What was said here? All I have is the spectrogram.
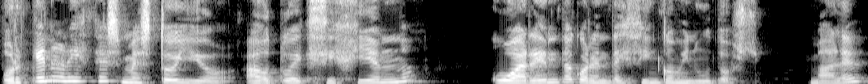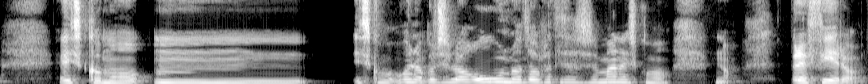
¿por qué narices me estoy yo autoexigiendo 40-45 minutos? ¿vale? Es como, mm, es como, bueno, pues si lo hago uno o dos veces a la semana, es como, no, prefiero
